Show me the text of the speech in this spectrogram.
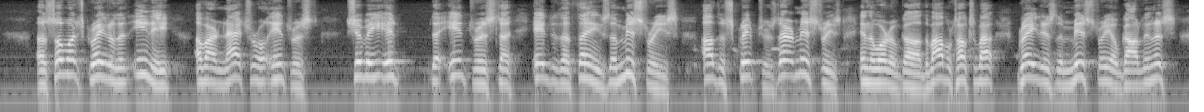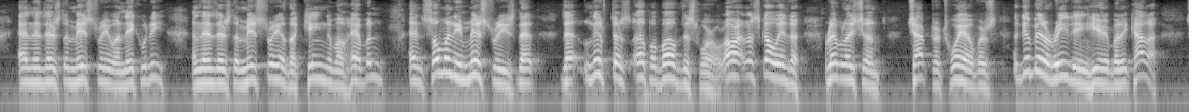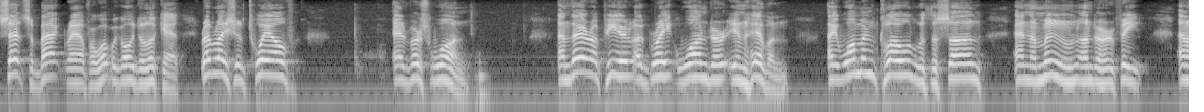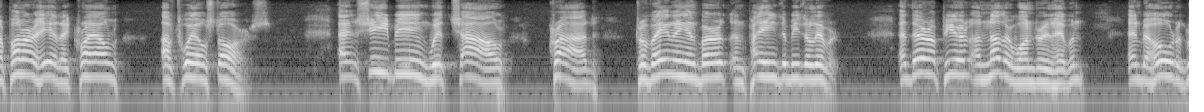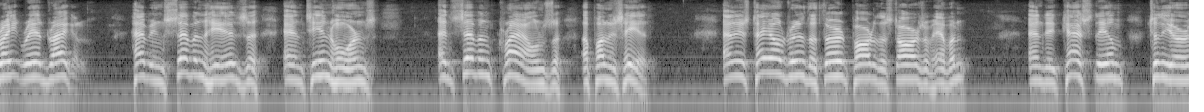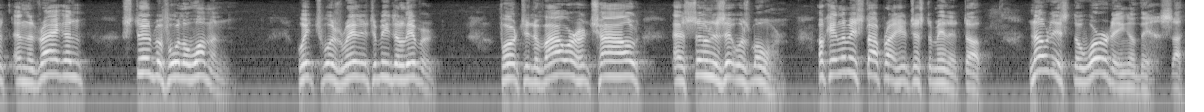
uh, so much greater than any of our natural interests should be in the interest uh, into the things, the mysteries of the scriptures. There are mysteries in the Word of God. The Bible talks about great is the mystery of godliness, and then there's the mystery of iniquity, and then there's the mystery of the kingdom of heaven, and so many mysteries that that lift us up above this world. All right, let's go into Revelation chapter 12. There's a good bit of reading here, but it kind of sets a background for what we're going to look at. Revelation 12 at verse 1. And there appeared a great wonder in heaven a woman clothed with the sun and the moon under her feet, and upon her head a crown of twelve stars. And she, being with child, cried, travailing in birth and pain to be delivered. And there appeared another wonder in heaven, and behold, a great red dragon, having seven heads uh, and ten horns, and seven crowns upon his head. And his tail drew the third part of the stars of heaven, and did cast them to the earth, and the dragon stood before the woman, which was ready to be delivered, for to devour her child as soon as it was born. Okay, let me stop right here just a minute. Uh, notice the wording of this. Uh,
